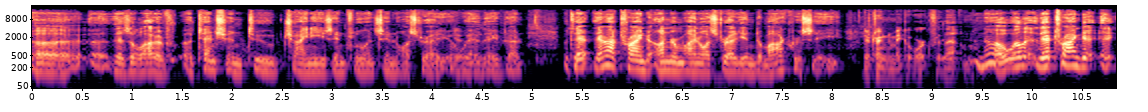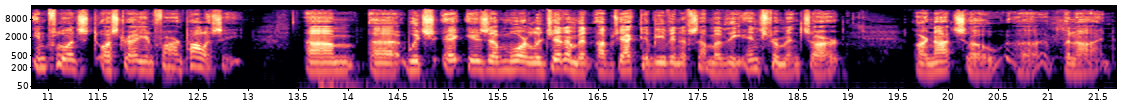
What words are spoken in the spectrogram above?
uh, uh, there's a lot of attention to Chinese influence in Australia, yeah. where they've done, but they're they're not trying to undermine Australian democracy. They're trying to make it work for them. No, well, they're trying to uh, influence Australian foreign policy, um, uh, which uh, is a more legitimate objective, even if some of the instruments are are not so uh, benign.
